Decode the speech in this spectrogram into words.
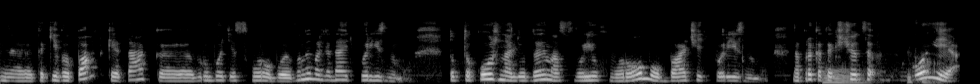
е, такі випадки, так е, в роботі з хворобою, вони виглядають по-різному. Тобто кожна людина свою хворобу бачить по-різному. Наприклад, якщо це онкологія.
